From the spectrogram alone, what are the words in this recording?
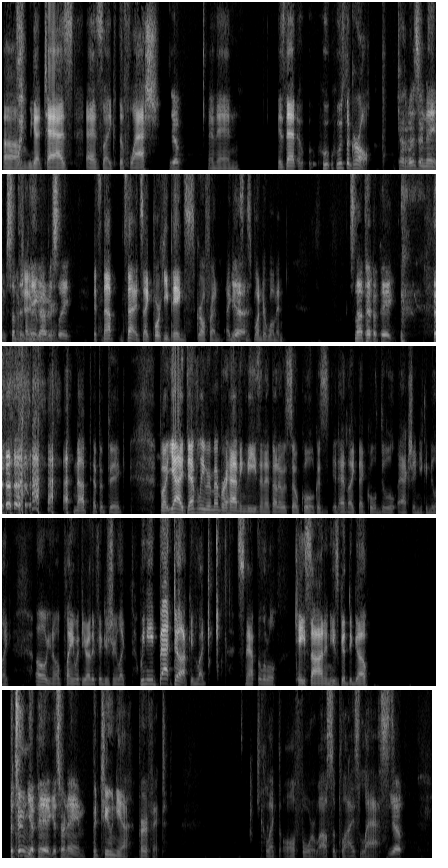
um, we got Taz as like the Flash, Yep. and then is that who? Who's the girl? God, what is her name? Something big, obviously. It's not. It's not. It's like Porky Pig's girlfriend. I guess Yeah. is Wonder Woman. It's not Peppa Pig. not Peppa Pig. But yeah, I definitely remember having these, and I thought it was so cool because it had like that cool dual action. You can be like, oh, you know, playing with your other figures. And you're like, we need Bat Duck, and like snap the little case on, and he's good to go. Petunia Pig is her name. Petunia, perfect. Collect all four while supplies last. Yep.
